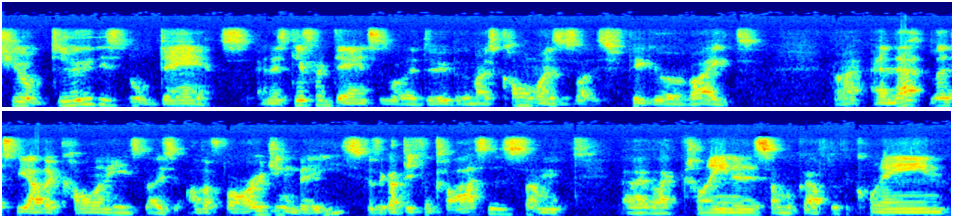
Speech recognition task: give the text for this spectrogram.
she'll do this little dance, and there's different dances what they do, but the most common one is like this figure of eight, right? And that lets the other colonies, those other foraging bees, because they've got different classes. Some uh, like cleaners, some look after the queen,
